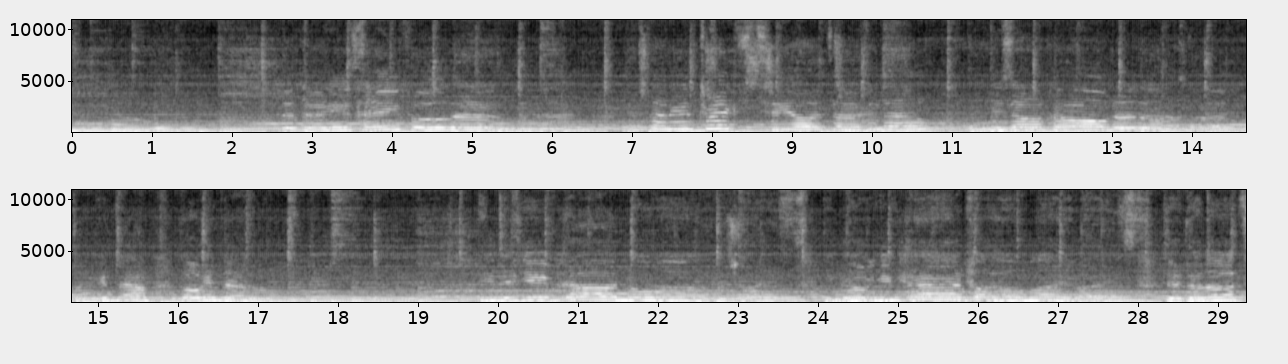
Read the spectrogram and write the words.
Going down, going down. Even you've got no other choice, you know you can't follow my advice. To the Lord,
